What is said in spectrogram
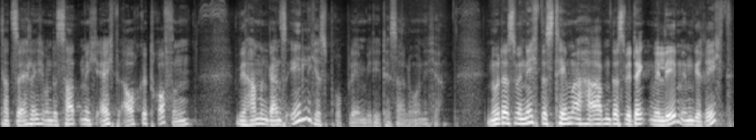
tatsächlich, und das hat mich echt auch getroffen, wir haben ein ganz ähnliches Problem wie die Thessalonicher. Nur, dass wir nicht das Thema haben, dass wir denken, wir leben im Gericht,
